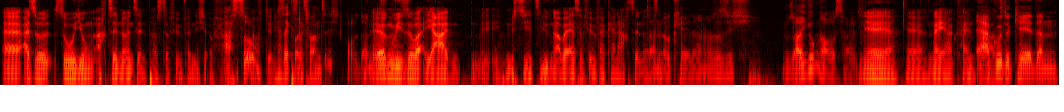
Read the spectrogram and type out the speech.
Äh, also so jung, 18, 19 passt auf jeden Fall nicht auf. Ach so, auf den Herrn 26? Oh, Irgendwie so, ja, müsste ich jetzt lügen, aber er ist auf jeden Fall kein 18, 19. Dann okay, dann hat er sich. Sah jung aus halt. ja, ja, ja, ja. Naja, kein Bart. Ja, gut, okay, dann.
